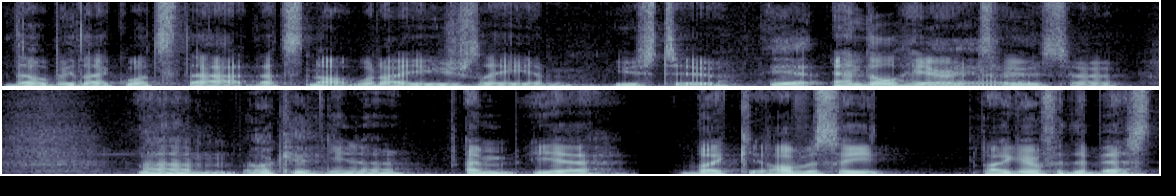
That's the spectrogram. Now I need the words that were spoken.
they'll be like, what's that? That's not what I usually am used to. Yeah. And they'll hear Yeah, it too. right. So, Mm, um, okay. you know, I'm, yeah, like obviously I go for the best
